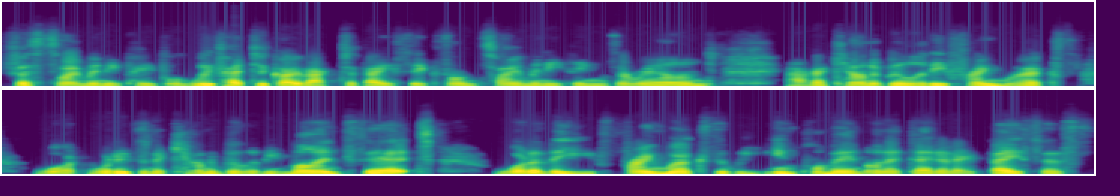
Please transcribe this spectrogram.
for so many people. We've had to go back to basics on so many things around our accountability frameworks. What what is an accountability mindset? What are the frameworks that we implement on a day-to-day basis?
